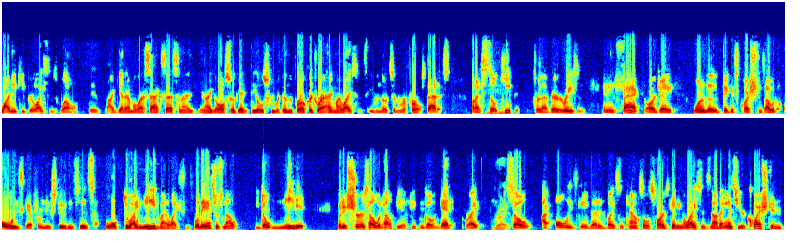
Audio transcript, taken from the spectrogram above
why do you keep your license? Well, it, I get MLS access, and I and I also get deals from within the brokerage where I hang my license, even though it's in referral status. But I still mm-hmm. keep it for that very reason. And in fact, RJ, one of the biggest questions I would always get from new students is, "Well, do I need my license?" Well, the answer is no. You don't need it, but it sure as hell would help you if you can go and get it, right? Right. So I always gave that advice and counsel as far as getting a license. Now, to answer your question,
